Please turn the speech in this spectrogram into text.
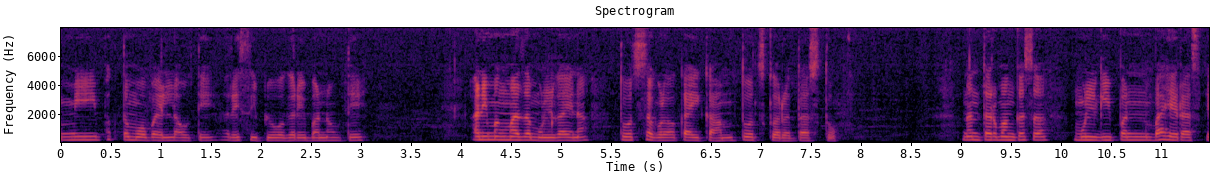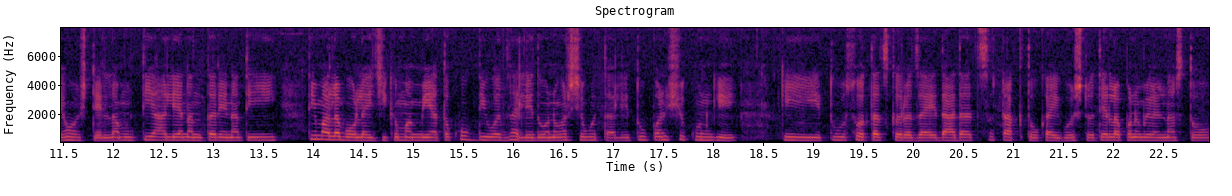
मी फक्त मोबाईल लावते रेसिपी वगैरे बनवते. आणि मग माझा मुलगा आहे ना तोच सगळं काही काम तोच करत असतो. नंतर मग कसं मुलगी पण बाहेर असते हॉस्टेलला मग ती आल्यानंतर आहे ना ती ती मला बोलायची की मम्मी आता खूप दिवस झाले दोन वर्ष होत आले तू पण शिकून घे की तू स्वतःच करत जाय दादाच टाकतो काही गोष्ट त्याला पण वेळ नसतो.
